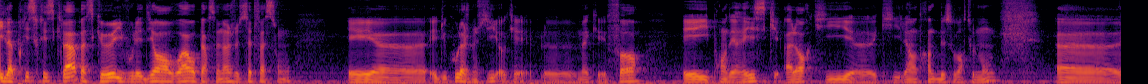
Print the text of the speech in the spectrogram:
il a pris ce risque-là parce qu'il voulait dire au revoir au personnage de cette façon. Et, et du coup, là, je me suis dit, ok, le mec est fort. et il prend des risques alors qu'il est en train de décevoir tout le monde. Euh,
